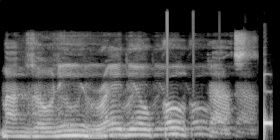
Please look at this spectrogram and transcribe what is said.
Manzoni Radio Podcast.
